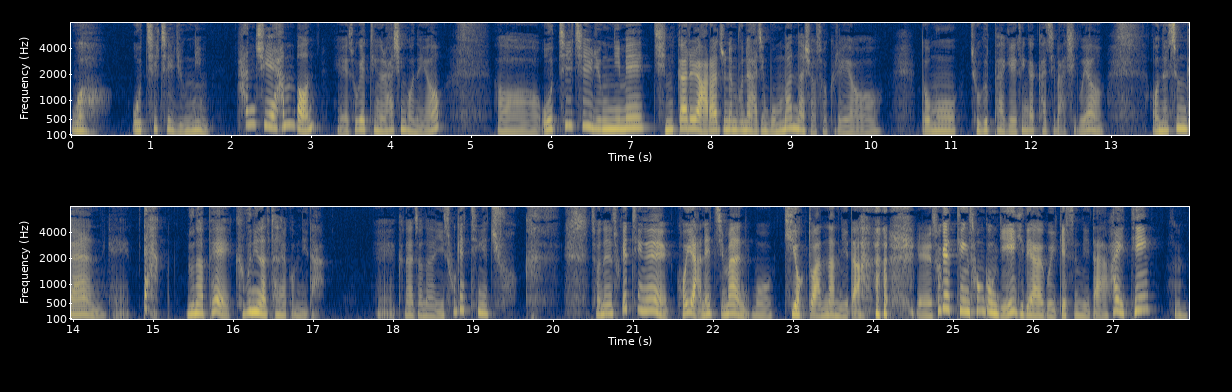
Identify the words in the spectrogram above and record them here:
와, 5776님. 한 주에 한번 예, 소개팅을 하신 거네요. 어, 5776님의 진가를 알아주는 분은 아직 못 만나셔서 그래요. 너무 조급하게 생각하지 마시고요. 어느 순간 딱 눈앞에 그분이 나타날 겁니다. 예, 그나저나 이 소개팅의 추억. 저는 소개팅을 거의 안 했지만 뭐 기억도 안 납니다. 예, 소개팅 성공기 기대하고 있겠습니다. 화이팅!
